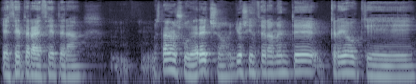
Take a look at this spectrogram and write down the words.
etcétera, etcétera están en su derecho. Yo sinceramente creo que,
